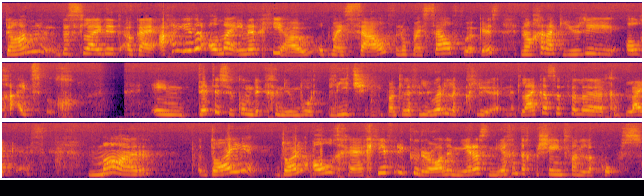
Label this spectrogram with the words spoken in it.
dan besluit dit, okay, ek gaan eerder al my energie hou op myself en op myself fokus en dan gaan ek hierdie alge uitspoeg. En dit is hoekom dit genoem word bleaching, want hulle verloor hulle kleur. Dit lyk asof hulle gebleik is. Maar daai daai alge gee vir die korale meer as 90% van hulle kos.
